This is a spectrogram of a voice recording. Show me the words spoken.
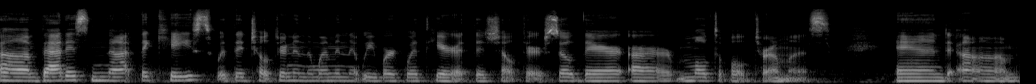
Um, that is not the case with the children and the women that we work with here at the shelter. So there are multiple traumas. And um,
